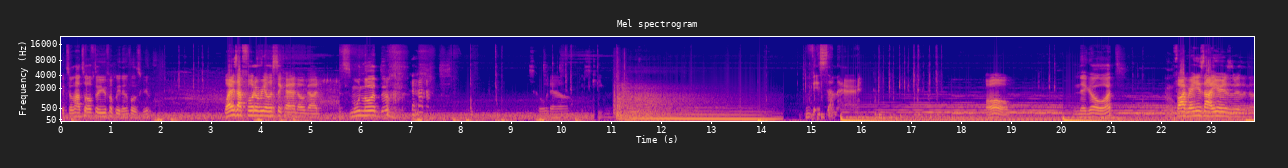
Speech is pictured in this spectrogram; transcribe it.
Pixel hats off to you for playing in full screen. Why is that photorealistic hand? Oh god. It's Moonlord. Let's go down. Let's keep this summer. Oh. Nigga, what? Fuck, Raeny's not here. Really no.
